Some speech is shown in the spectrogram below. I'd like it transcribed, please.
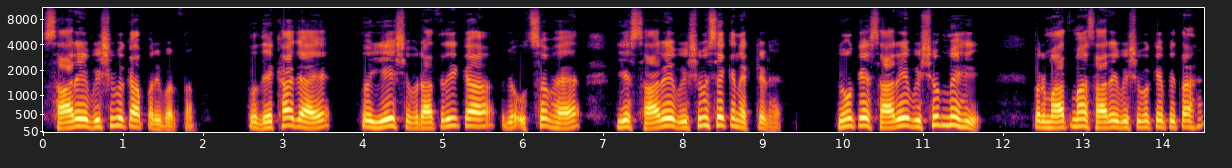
सारे विश्व का परिवर्तन। तो देखा जाए तो ये शिवरात्रि का जो उत्सव है, ये सारे विश्व से कनेक्टेड है। क्योंकि सारे विश्व में ही परमात्मा सारे विश्व के पिता हैं।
